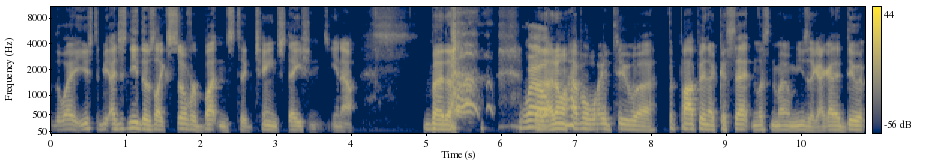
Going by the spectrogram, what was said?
the way it used to be. I just need those like silver buttons to change stations, you know. But uh, well, but I don't have a way to uh, to pop in a cassette and listen to my own music. I got to do it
